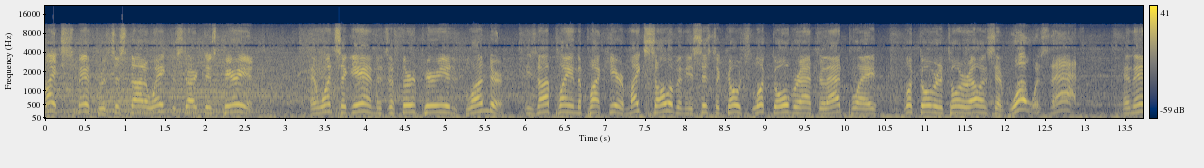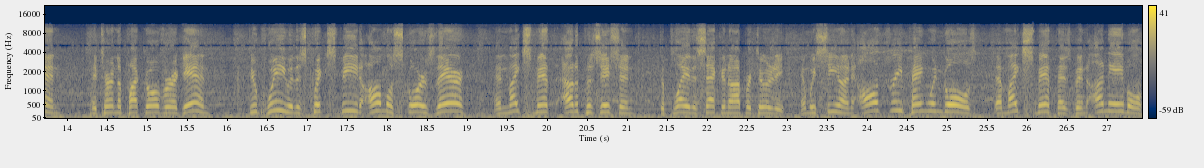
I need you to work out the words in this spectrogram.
Mike Smith was just not awake to start this period. And once again, it's a third period blunder. He's not playing the puck here. Mike Sullivan, the assistant coach, looked over after that play, looked over to Tortorella and said, What was that? And then they turned the puck over again. Dupuis, with his quick speed, almost scores there. And Mike Smith out of position to play the second opportunity. And we've seen on all three Penguin goals that Mike Smith has been unable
